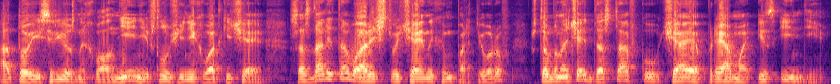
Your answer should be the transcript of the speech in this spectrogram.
а то и серьезных волнений в случае нехватки чая, создали товарищество чайных импортеров, чтобы начать доставку чая прямо из Индии.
